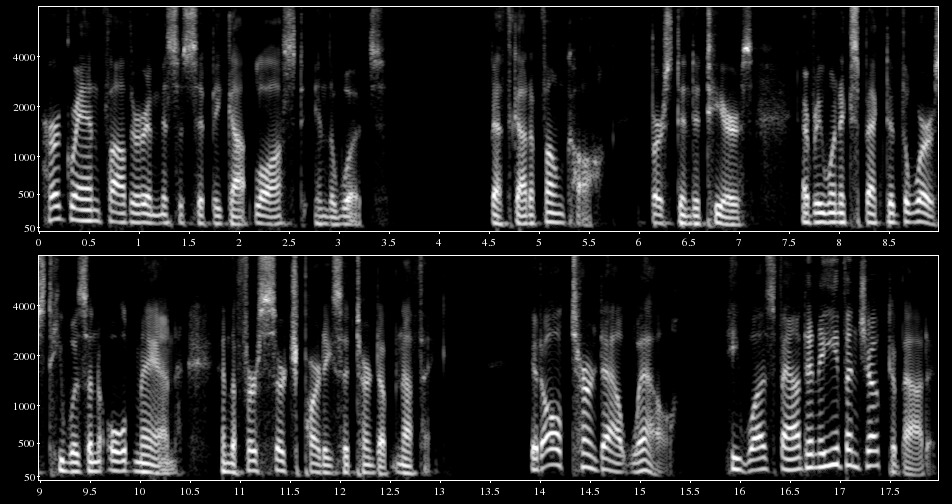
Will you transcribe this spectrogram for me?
Her grandfather in Mississippi got lost in the woods. Beth got a phone call, burst into tears. Everyone expected the worst. He was an old man, and the first search parties had turned up nothing. It all turned out well. He was found, and he even joked about it.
